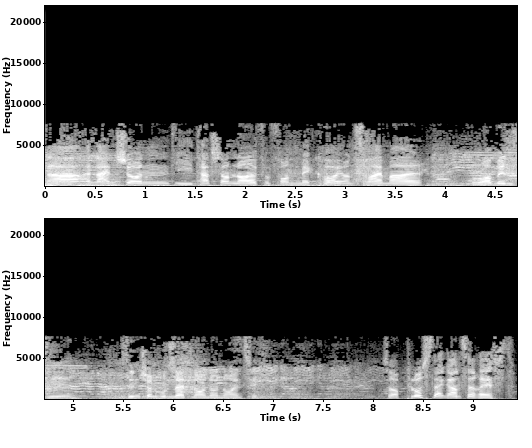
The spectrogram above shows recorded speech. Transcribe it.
Na, allein schon die Touchdown-Läufe von McCoy und zweimal Robinson sind schon 199. So, plus der ganze Rest.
